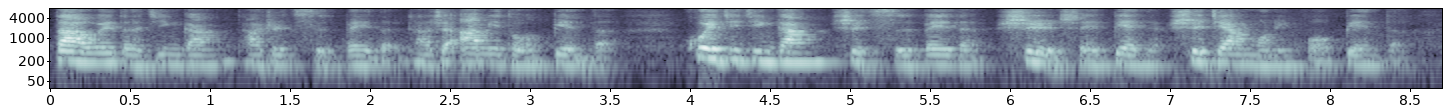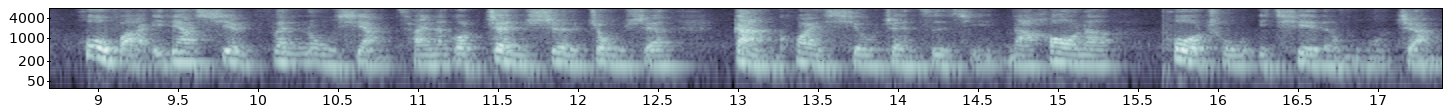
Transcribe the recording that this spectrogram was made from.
大威德金刚他是慈悲的，他是阿弥陀变的；慧济金刚是慈悲的，是谁变的？释迦牟尼佛变的。护法一定要现愤怒相，才能够震慑众生，赶快修正自己，然后呢，破除一切的魔障。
